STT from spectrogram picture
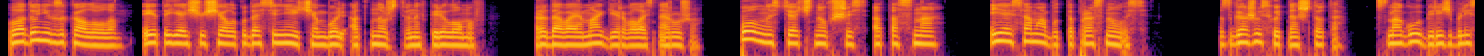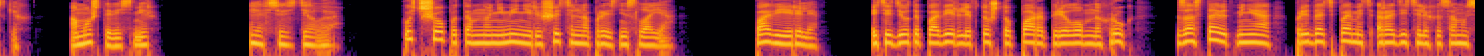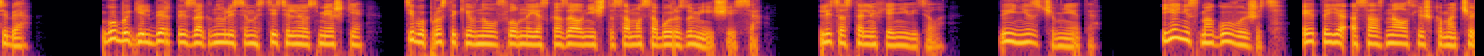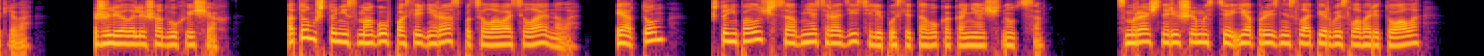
В ладонях закололо, и это я ощущала куда сильнее, чем боль от множественных переломов. Родовая магия рвалась наружу. Полностью очнувшись ото сна, я и сама будто проснулась. Сгожусь хоть на что-то. Смогу уберечь близких. А может, и весь мир. Я все сделаю. Пусть шепотом, но не менее решительно произнесла я. Поверили. Эти идиоты поверили в то, что пара переломных рук заставит меня предать память о родителях и саму себя. Губы Гильберта изогнулись в мстительной усмешке. Тиба просто кивнул, словно я сказала нечто само собой разумеющееся. Лиц остальных я не видела. Да и незачем мне это. Я не смогу выжить. Это я осознала слишком отчетливо. Жалела лишь о двух вещах. О том, что не смогу в последний раз поцеловать Лайнела. И о том, что что не получится обнять родителей после того, как они очнутся. С мрачной решимостью я произнесла первые слова ритуала,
